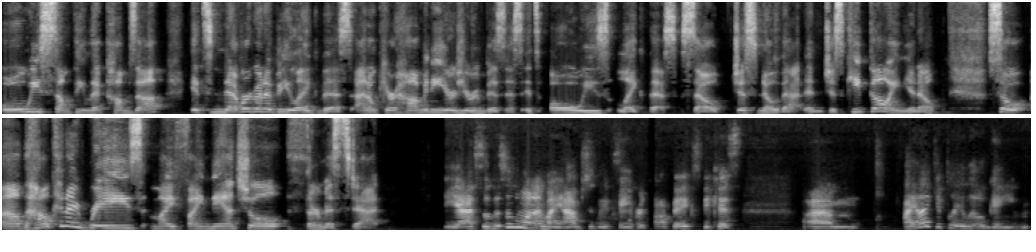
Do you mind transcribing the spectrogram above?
always something that comes up. It's never going to be like this. I don't care how many years you're in business. It's always like this. So just know that and just keep going, you know. So um, how can I raise my financial thermostat? Yeah, so this is one of my absolute favorite topics because um, I like to play a little game.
